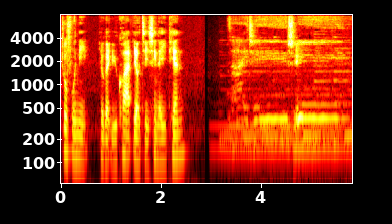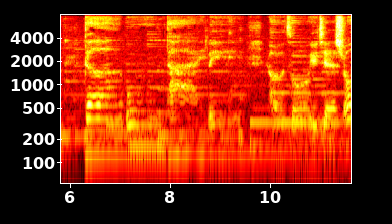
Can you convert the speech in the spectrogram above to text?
祝福你有个愉快又即兴的一天。在即兴的舞台里，合作与接受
